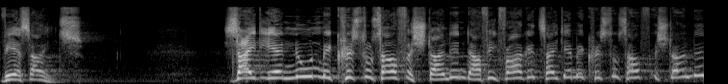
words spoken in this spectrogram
Vers 1. Seid ihr nun mit Christus auferstanden? Darf ich fragen, seid ihr mit Christus auferstanden?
